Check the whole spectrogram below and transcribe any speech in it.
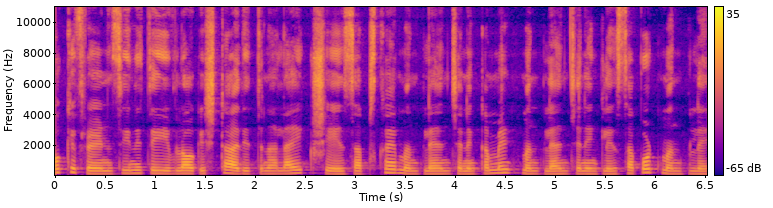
ಓಕೆ ಫ್ರೆಂಡ್ಸ್ ಇನ್ನಿತಿ ಈ ವ್ಲಾಗ್ ಇಷ್ಟ ಆದಿತ್ತನ ಲೈಕ್, ಶೇರ್, ಸಬ್ಸ್ಕ್ರೈಬ್ ಮನ್ಪ್ಲೆ ಅಂಚನೆ, ಕಮೆಂಟ್ ಮನ್ಪ್ಲೆ ಅಂಚನೆ ಸಪೋರ್ಟ್ ಮನ್ಪ್ಲೆ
